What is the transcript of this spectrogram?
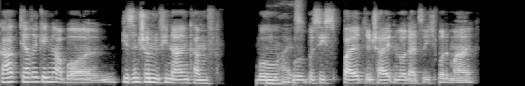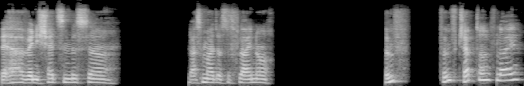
Charaktere ging, aber die sind schon im finalen Kampf, wo, nice. wo, wo sich bald entscheiden würde. Also ich würde mal, ja, wenn ich schätzen müsste, lass mal, das ist vielleicht noch fünf, fünf Chapter vielleicht.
